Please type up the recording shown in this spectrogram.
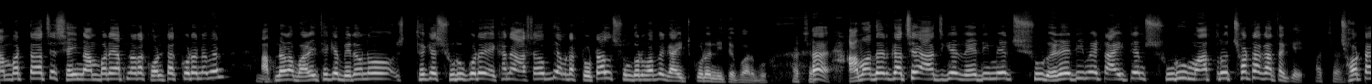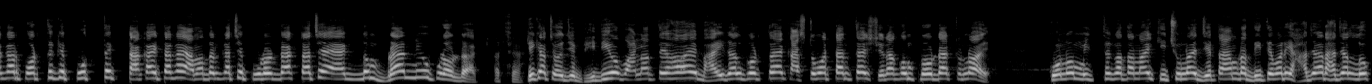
নাম্বারটা আছে সেই নাম্বারে আপনারা কন্ট্যাক্ট করে নেবেন। আপনারা বাড়ি থেকে বেরোনো থেকে শুরু করে এখানে আসা অবধি আমরা টোটাল সুন্দরভাবে গাইড করে নিতে পারব। আচ্ছা। হ্যাঁ আমাদের কাছে আজকে রেডিমেড রেডিমেড আইটেম শুরু মাত্র ছ টাকা থেকে। আচ্ছা। ছ টাকার পর থেকে প্রত্যেক টাকায় টাকায় আমাদের কাছে প্রোডাক্ট আছে একদম ব্র্যান্ড নিউ প্রোডাক্ট ঠিক আছে? ওই যে ভিডিও বানাতে হয় ভাইরাল করতে হয় কাস্টমার টানতে হয় সেরকম প্রোডাক্ট নয়। কোনো মিথ্যে কথা নয় কিছু নয় যেটা আমরা দিতে পারি হাজার হাজার লোক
